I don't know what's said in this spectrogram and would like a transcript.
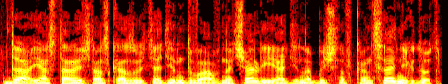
Да, я стараюсь рассказывать один-два в начале и один обычно в конце анекдот.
